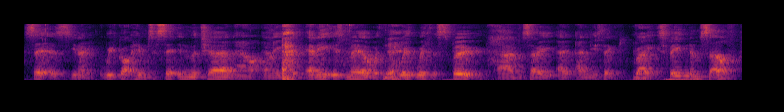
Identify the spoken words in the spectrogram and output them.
see it as you know we've got him to sit in the chair now and eat and eat his meal with yeah. with, with, a spoon. Um, so he, and you think hmm. great, he's feeding himself,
